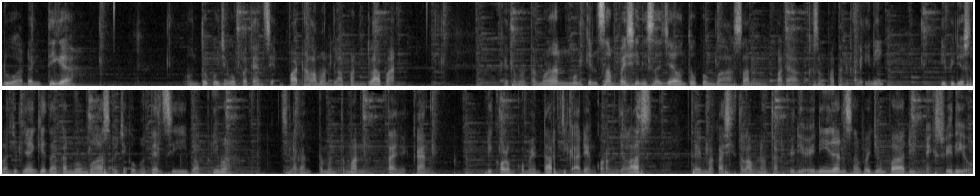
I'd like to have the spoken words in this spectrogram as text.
2, dan 3. Untuk uji kompetensi 4 halaman 88. Oke teman-teman, mungkin sampai sini saja untuk pembahasan pada kesempatan kali ini. Di video selanjutnya kita akan membahas uji kompetensi bab 5. Silahkan teman-teman tanyakan di kolom komentar jika ada yang kurang jelas. Terima kasih telah menonton video ini dan sampai jumpa di next video.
